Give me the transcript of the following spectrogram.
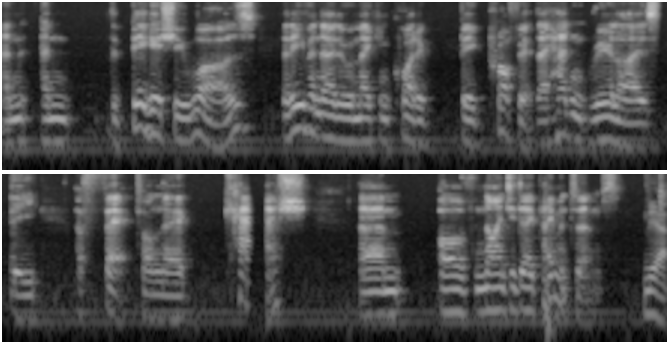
And and the big issue was that even though they were making quite a big profit they hadn't realized the effect on their cash um, of 90 day payment terms. Yeah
